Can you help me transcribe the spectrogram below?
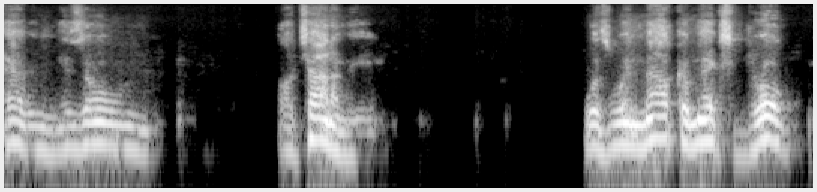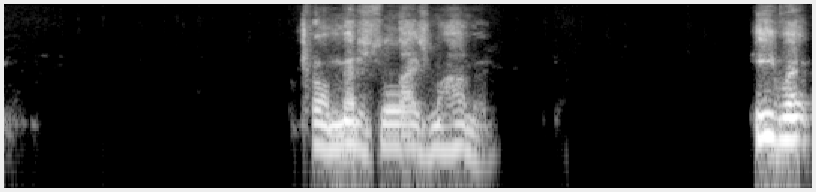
having his own autonomy was when Malcolm X broke from Minister Elijah Muhammad. He went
